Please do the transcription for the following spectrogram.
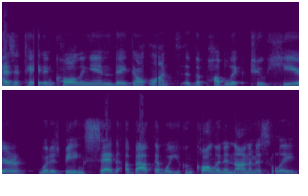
hesitate in calling in. They don't want the public to hear what is being said about them. Well, you can call in anonymously.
